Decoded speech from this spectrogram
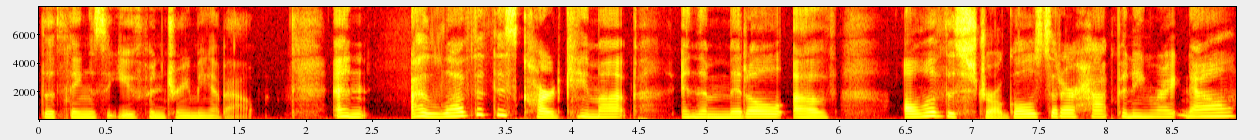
the things that you've been dreaming about. And I love that this card came up in the middle of all of the struggles that are happening right now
